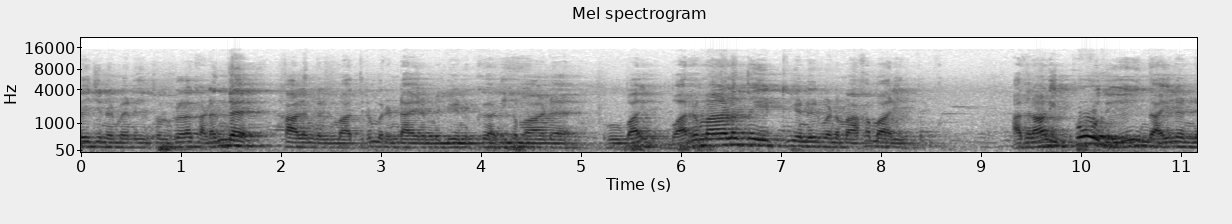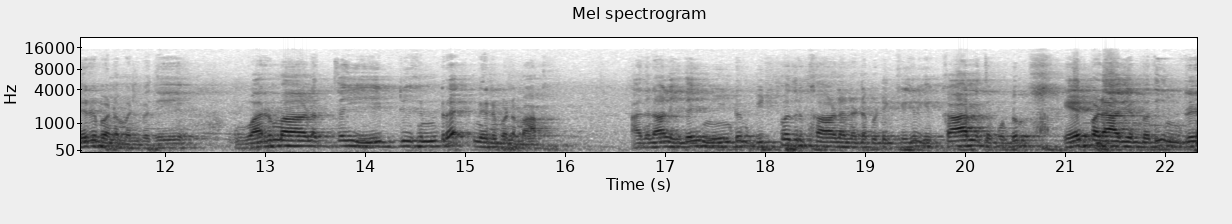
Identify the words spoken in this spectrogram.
ரீஜனல் மேனேஜர் சொல்கிற கடந்த காலங்களில் மாத்திரம் ரெண்டாயிரம் மில்லியனுக்கு அதிகமான ரூபாய் வருமானத்தை ஈற்றிய நிறுவனமாக மாறியிருக்கும் அதனால் இப்போது இந்த ஐலண்ட் நிறுவனம் என்பது வருமானத்தை ஈட்டுகின்ற நிறுவனமாகும் அதனால் இதை மீண்டும் விற்பதற்கான நடவடிக்கைகள் எக்காரணத்தை கொண்டும் ஏற்படாது என்பது இன்று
